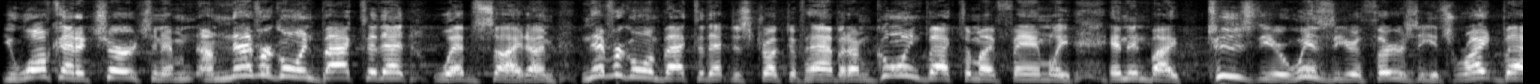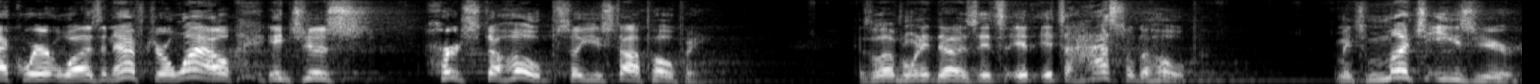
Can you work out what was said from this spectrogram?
You walk out of church, and I'm, I'm, never going back to that website. I'm never going back to that destructive habit. I'm going back to my family. And then by Tuesday or Wednesday or Thursday, it's right back where it was. And after a while, it just hurts to hope, so you stop hoping. Because, loved when it does, it's, it, it's a hassle to hope. I mean, it's much easier,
